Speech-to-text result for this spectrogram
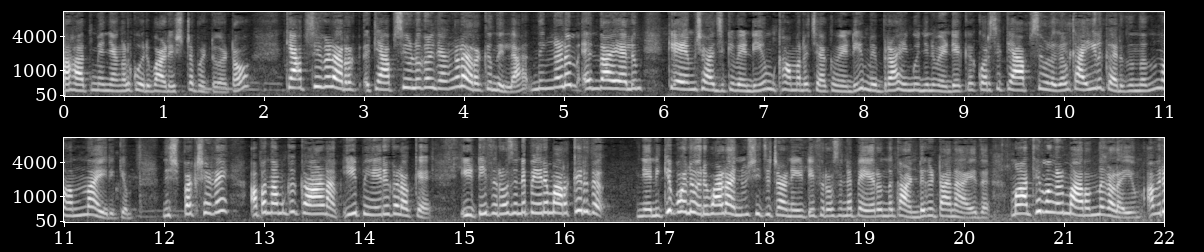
മഹാത്മ്യം ഞങ്ങൾക്ക് ഒരുപാട് ഇഷ്ടപ്പെട്ടു കേട്ടോ. ക്യാപ്സ്യൂകൾ ക്യാപ്സ്യൂളുകൾ ഞങ്ങൾ ഇറക്കുന്നില്ല. നിങ്ങളും എന്തായാലും കെ എം ഷാജിക്ക് വേണ്ടിയും ഖമറച്ചാക്ക് വേണ്ടിയും ഇബ്രാഹിം കുഞ്ഞിന് വേണ്ടിയൊക്കെ കുറച്ച് ക്യാപ്സ്യൂളുകൾ കയ്യിൽ കരുതുന്നത് നന്നായിരിക്കും. നിഷ്പക്ഷരെ അപ്പൊ നമുക്ക് കാണാം. ഈ പേരുകളൊക്കെ ഇ ടി ഫിറോസിന്റെ പേര് മറക്കരുത്. എനിക്ക് പോലും ഒരുപാട് അന്വേഷിച്ചിട്ടാണ് ഇ ടി ഫിറോസിന്റെ പേരൊന്ന് കണ്ടുകിട്ടാനായത്. മാധ്യമങ്ങൾ മറന്നു കളയും. അവർ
